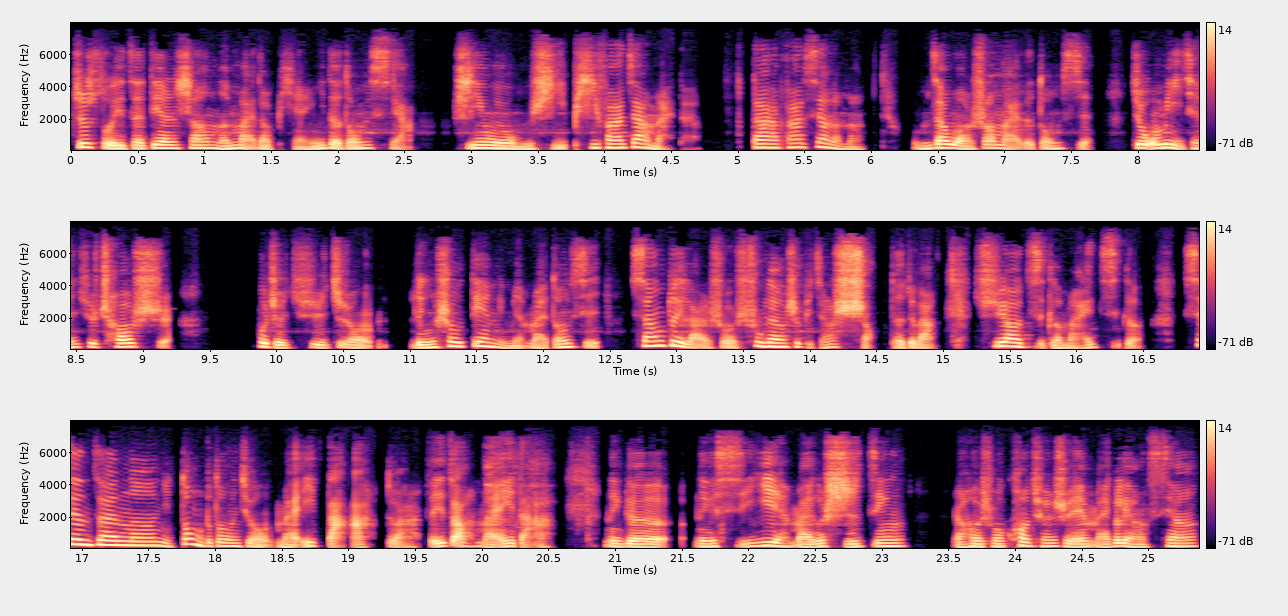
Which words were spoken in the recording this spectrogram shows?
之所以在电商能买到便宜的东西啊，是因为我们是以批发价买的。大家发现了吗？我们在网上买的东西，就我们以前去超市或者去这种零售店里面买东西，相对来说数量是比较少的，对吧？需要几个买几个。现在呢，你动不动就买一打，对吧？肥皂买一打，那个那个洗衣液买个十斤，然后什么矿泉水买个两箱。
